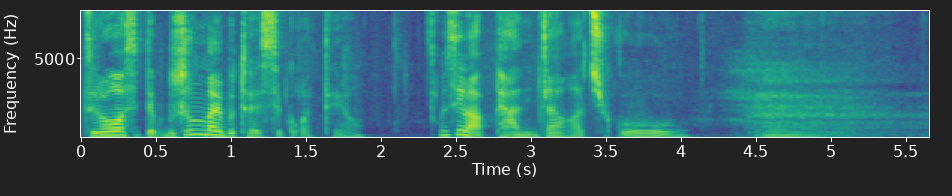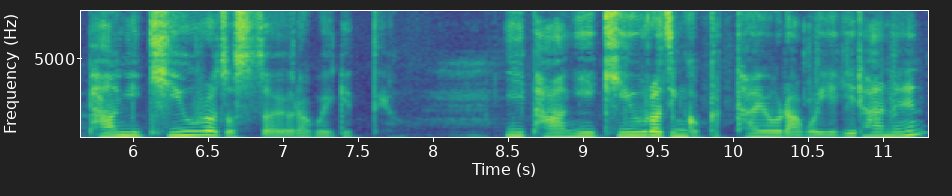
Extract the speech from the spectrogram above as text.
들어갔을 때 무슨 말부터 했을 것 같아요? 선생님 앞에 앉아가지고 음. 방이 기울어졌어요라고 얘기했대요. 이 방이 기울어진 것 같아요라고 얘기를 하는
